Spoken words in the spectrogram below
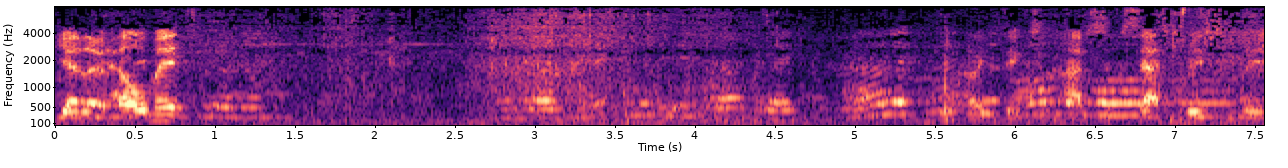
yellow helmet. Alec Dixon had success recently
